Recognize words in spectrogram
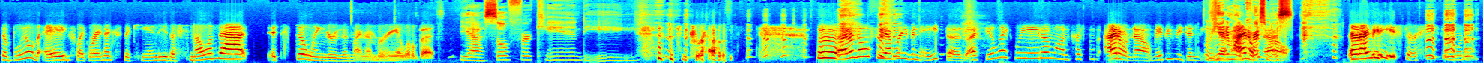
the boiled eggs, like right next to the candy, the smell of that, it still lingers in my memory a little bit. Yeah, sulfur candy. gross. Uh, I don't know if we ever even ate those. I feel like we ate them on Christmas. I don't know. Maybe we didn't. We ate them on Christmas. know. Or I mean Easter. Easter morning.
